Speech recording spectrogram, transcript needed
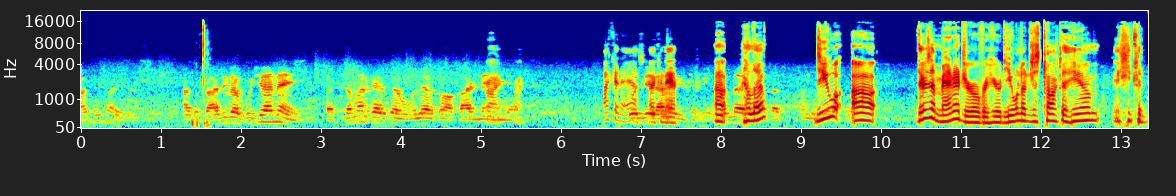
આ તો કાજુભાઈ પૂછ્યા I can ask. I can ask. Uh, hello. Do you uh? There's a manager over here. Do you want to just talk to him? He could.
